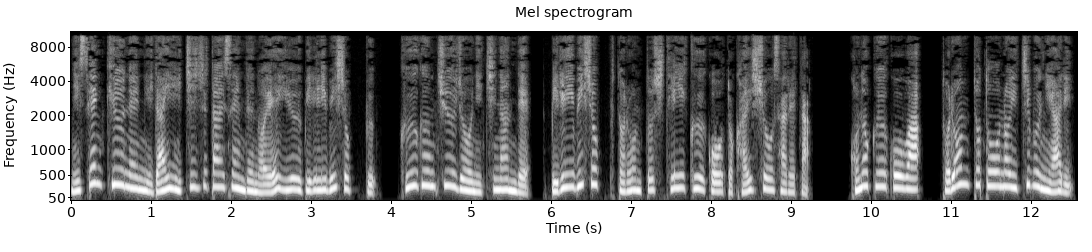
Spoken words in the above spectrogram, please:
2009年に第一次大戦での英雄ビリー・ビショップ空軍中将にちなんでビリー・ビショップトロントシティ空港と改称された。この空港はトロント島の一部にあり、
